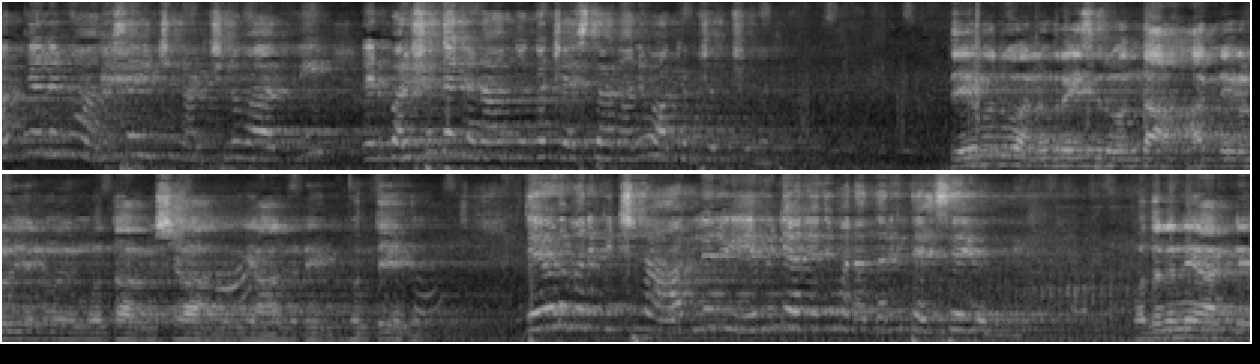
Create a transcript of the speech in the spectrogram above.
ఆజ్ఞలను అనుసరించి నడిచిన వారిని నేను పరిశుద్ధ జనాంగంగా చేస్తానని వాక్యం చెప్తున్నది ದೇವರು ಅನುಗ್ರಹಿಸಿರುವಂತಹ ಆಜ್ಞೆಗಳು ಏನು ಎಂಬುವಂತಹ ವಿಷಯ ನಿಮಗೆ ಆಲ್ರೆಡಿ ಗೊತ್ತೇ ಇದೆ దేవుడు మనకిచ్చిన ఆజ్ఞలు ఏమిటి అనేది మనందరికీ తెలిసే ఉంది ಮೊದಲನೇ ಆಜ್ಞೆ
